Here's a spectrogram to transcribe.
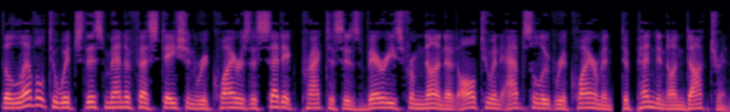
The level to which this manifestation requires ascetic practices varies from none at all to an absolute requirement, dependent on doctrine.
